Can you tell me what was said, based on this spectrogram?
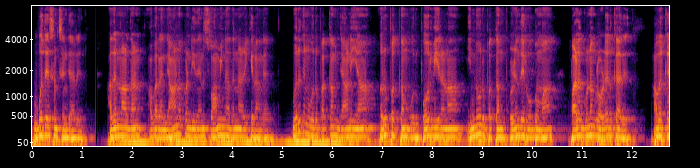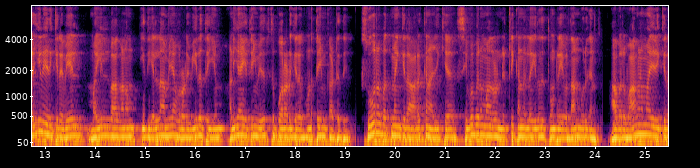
உபதேசம் செஞ்சார். அதனால்தான் அவரை ஞான பண்டிதன் சுவாமிநாதன் அழைக்கிறாங்க. முருகன் ஒரு பக்கம் ஞானியா மறுபக்கம் ஒரு போர் வீரனா இன்னொரு பக்கம் குழந்தை ரூபமா பல குணங்களோட இருக்காரு. அவர் கையில் இருக்கிற வேல் மயில் வாகனம் இது எல்லாமே அவரோட வீரத்தையும் அநியாயத்தையும் எதிர்த்து போராடுகிற குணத்தையும் காட்டுது. சூரபத்மங்கிற அரக்கன் அழிக்க சிவபெருமானோட நெற்றிக் கண்ணில் இருந்து தோன்றியவர் தான் முருகன். அவர் வாகனமாக இருக்கிற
